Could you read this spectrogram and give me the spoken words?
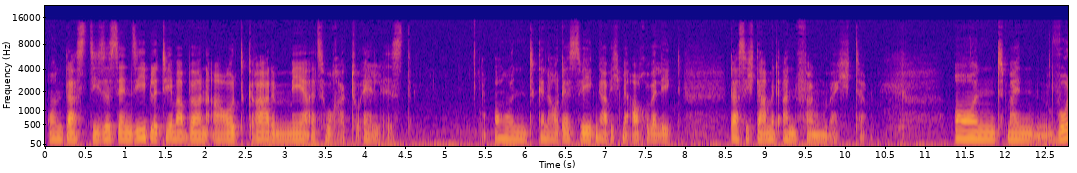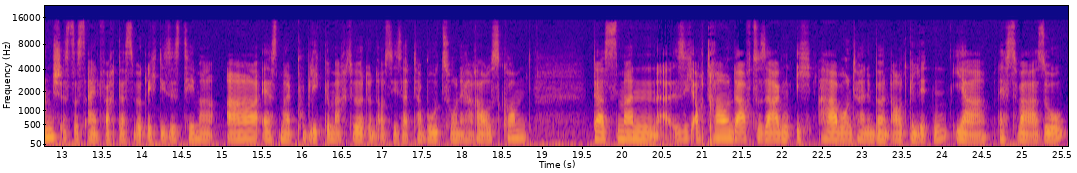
und dass dieses sensible Thema Burnout gerade mehr als hochaktuell ist. Und genau deswegen habe ich mir auch überlegt, dass ich damit anfangen möchte. Und mein Wunsch ist es einfach, dass wirklich dieses Thema A erstmal publik gemacht wird und aus dieser Tabuzone herauskommt, dass man sich auch trauen darf zu sagen, ich habe unter einem Burnout gelitten. Ja, es war so.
